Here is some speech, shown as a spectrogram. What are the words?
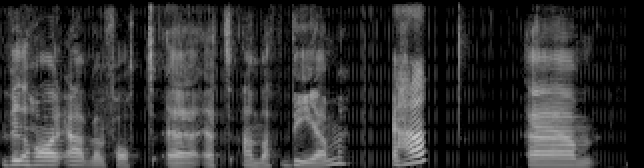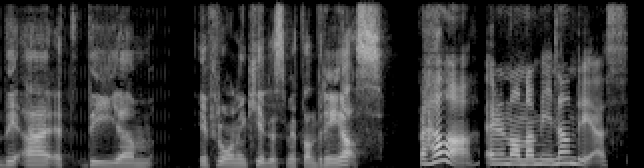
vi har även fått eh, ett annat DM. Jaha, Ehm, det är ett DM ifrån en kille som heter Andreas. jaha, är det någon av mina Andreas?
